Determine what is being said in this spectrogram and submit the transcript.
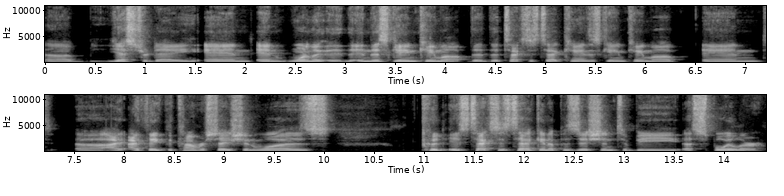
uh, yesterday, and and one of the in this game came up the the Texas Tech Kansas game came up, and uh, I, I think the conversation was could is Texas Tech in a position to be a spoiler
